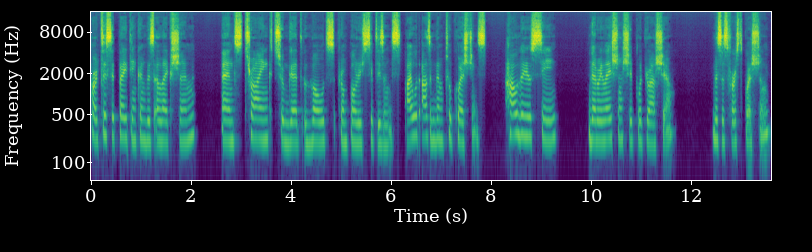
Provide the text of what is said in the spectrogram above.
participating in this election and trying to get votes from Polish citizens. I would ask them two questions. How do you see the relationship with Russia? This is first question.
